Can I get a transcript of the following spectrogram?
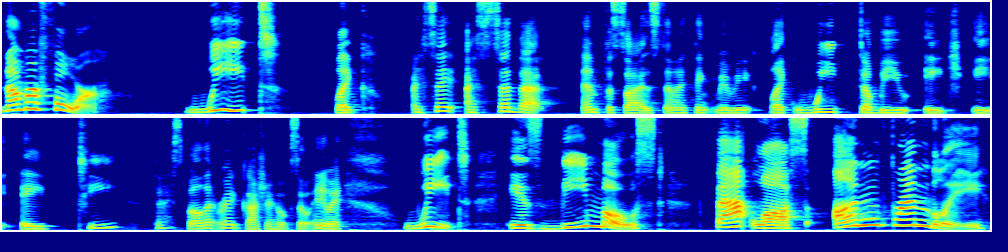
Number four, wheat, like I say, I said that emphasized, and I think maybe like wheat, W H E A T. Did I spell that right? Gosh, I hope so. Anyway, wheat is the most fat loss unfriendly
